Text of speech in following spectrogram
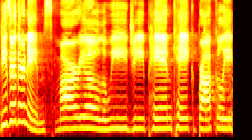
These are their names Mario, Luigi, Pancake, Broccoli,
